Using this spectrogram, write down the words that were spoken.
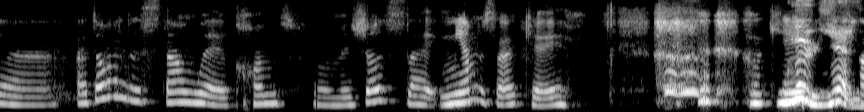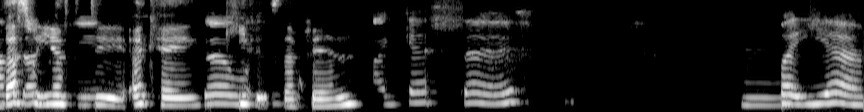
Yeah, I don't understand where it comes from. It's just like me, I'm just like, okay. okay. No, yeah, have that's what you have to do. Okay, Go. keep it stepping. I guess so. Mm. But yeah,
